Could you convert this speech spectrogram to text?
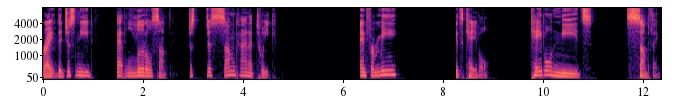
right? That just need that little something, just just some kind of tweak. And for me, it's Cable. Cable needs something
